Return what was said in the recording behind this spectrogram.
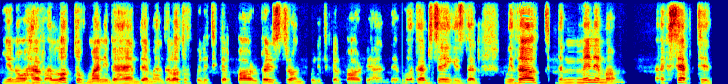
you know, have a lot of money behind them and a lot of political power, very strong political power behind them. What I'm saying is that without the minimum accepted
